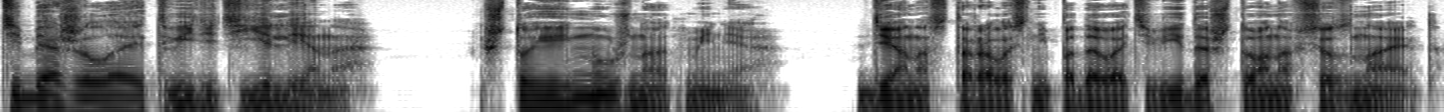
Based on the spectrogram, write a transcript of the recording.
«Тебя желает видеть Елена. Что ей нужно от меня?» Диана старалась не подавать вида, что она все знает.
